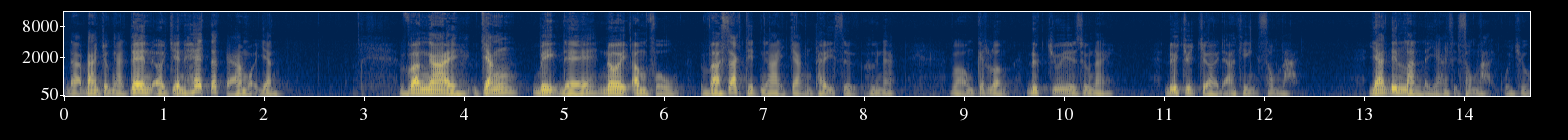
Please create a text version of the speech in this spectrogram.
đã ban cho Ngài tên ở trên hết tất cả mọi danh. Và Ngài chẳng bị để nơi âm phủ và xác thịt Ngài chẳng thấy sự hư nát. Và ông kết luận Đức Chúa Giêsu này, Đức Chúa Trời đã khiến sống lại. Giảng tin lành là giảng sự sống lại của Chúa.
